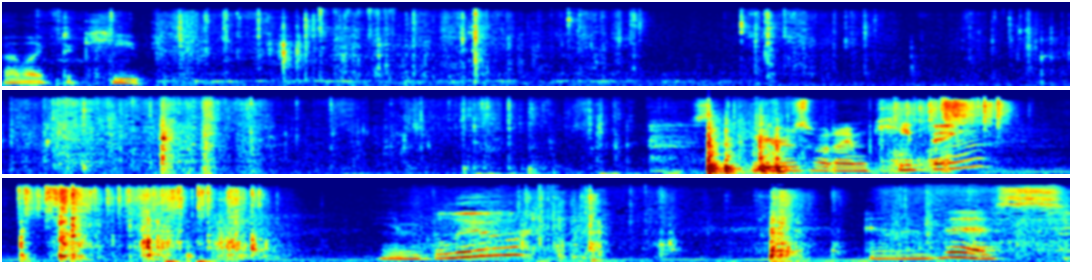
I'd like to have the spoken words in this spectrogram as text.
I like to keep. So here's what I'm keeping in blue. And this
